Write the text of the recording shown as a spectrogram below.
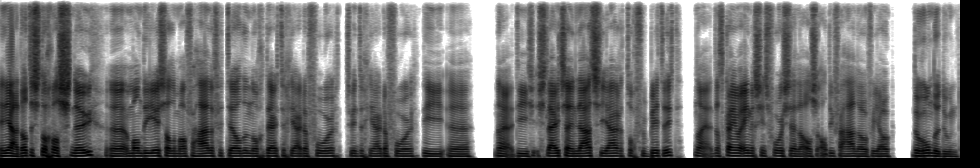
En ja, dat is toch wel sneu. Uh, een man die eerst allemaal verhalen vertelde, nog 30 jaar daarvoor, 20 jaar daarvoor, die, uh, nou ja, die slijt zijn laatste jaren toch verbitterd. Nou ja, dat kan je wel enigszins voorstellen als al die verhalen over jou de ronde doen.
